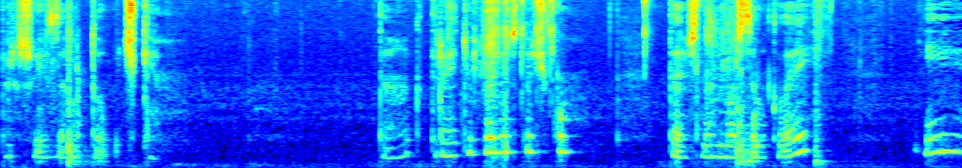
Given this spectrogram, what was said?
першої заготовочки. Так, третю пелюсточку теж наносимо клей і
